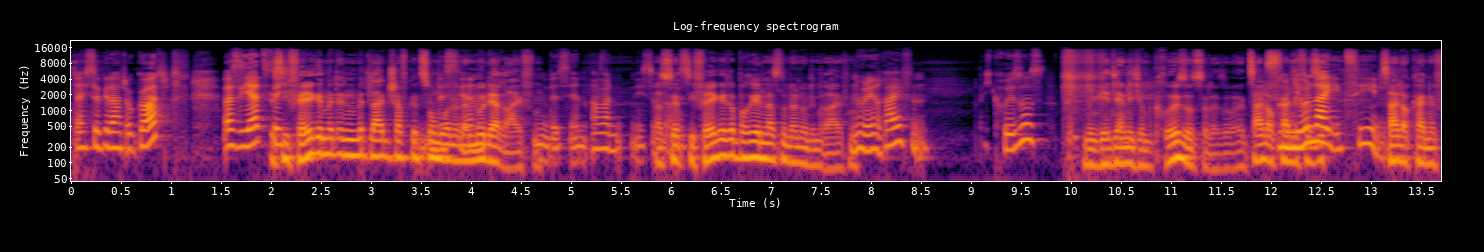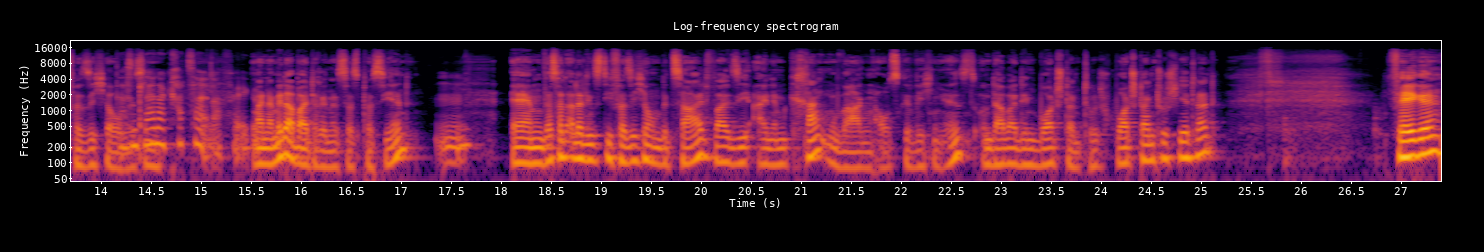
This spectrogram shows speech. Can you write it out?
Da habe ich so gedacht, oh Gott, was jetzt? Ist die Felge mit in Mitleidenschaft gezogen worden oder nur der Reifen? Ein bisschen, aber nicht so Hast du doll. jetzt die Felge reparieren lassen oder nur den Reifen? Nur den Reifen. Ich Krösus? Mir geht ja nicht um Krösus oder so. Zahlt auch keine, Hyundai Versi- i10. zahlt auch keine Versicherung. Das ist ein kleiner Kratzer in der Felge. Meiner Mitarbeiterin ist das passiert. Mhm. Ähm, das hat allerdings die Versicherung bezahlt, weil sie einem Krankenwagen ausgewichen ist und dabei den Bordstein, Bordstein touchiert hat. Felge,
